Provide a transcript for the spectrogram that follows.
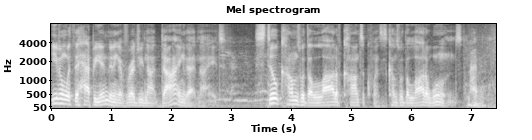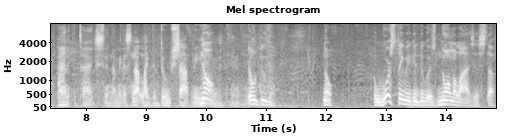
Even with the happy ending of Reggie not dying that night, still comes with a lot of consequences, comes with a lot of wounds. I'm having panic attacks, and I mean, it's not like the dude shot me. No, don't do that. No. The worst thing we can do is normalize this stuff.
